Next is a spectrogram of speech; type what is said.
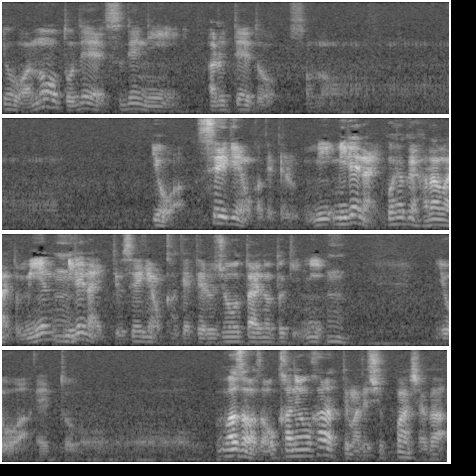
要はノートですでにある程度その要は制限をかけてる。見見れない。500円払わないと見え、うん。見れないっていう制限をかけてる状態の時にうん。要はえっとわざわざお金を払ってまで出版社が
